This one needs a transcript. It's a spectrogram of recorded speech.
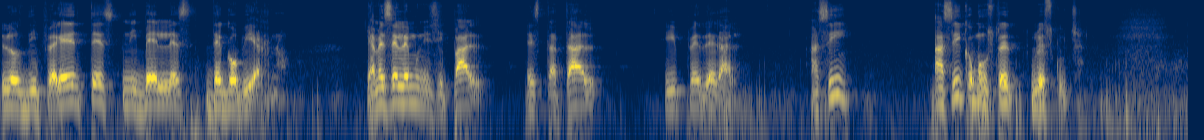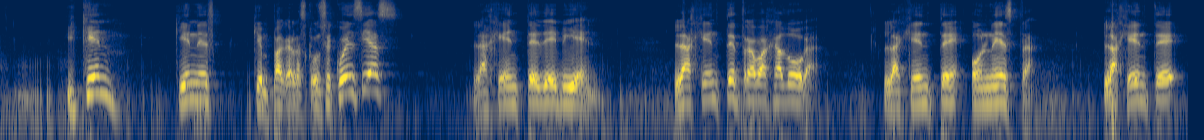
los diferentes niveles de gobierno, llámesele municipal, estatal y federal. Así, así como usted lo escucha. ¿Y quién? ¿Quién es quien paga las consecuencias? La gente de bien, la gente trabajadora, la gente honesta, la gente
